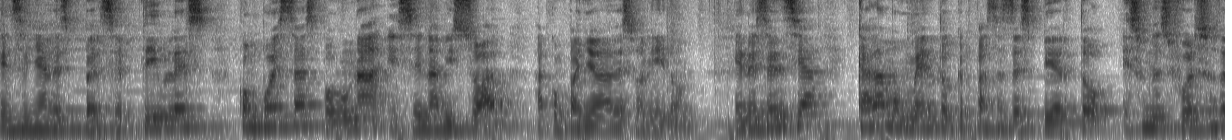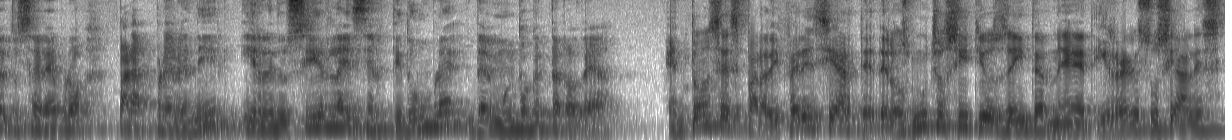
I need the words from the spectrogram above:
en señales perceptibles compuestas por una escena visual acompañada de sonido. En esencia, cada momento que pasas despierto es un esfuerzo de tu cerebro para prevenir y reducir la incertidumbre del mundo que te rodea. Entonces, para diferenciarte de los muchos sitios de Internet y redes sociales,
